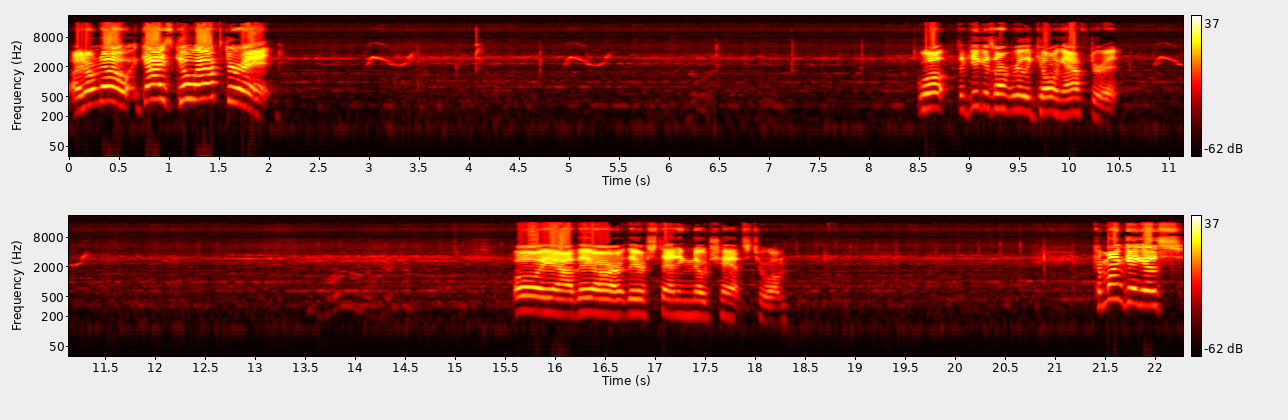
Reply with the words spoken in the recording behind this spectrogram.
I don't know. Guys, go after it! Well, the Gigas aren't really going after it. Oh yeah, they are they are standing no chance to him. Come on, Gigas!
